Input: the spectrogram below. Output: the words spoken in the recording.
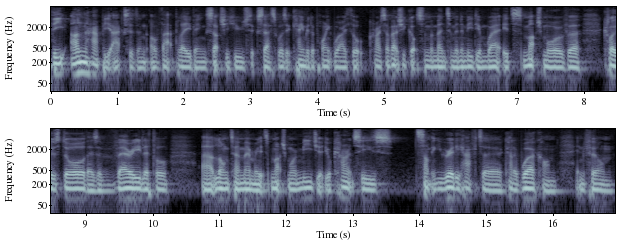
the unhappy accident of that play being such a huge success was it came at a point where I thought, Christ, I've actually got some momentum in a medium where it's much more of a closed door. There's a very little uh, long term memory. It's much more immediate. Your currency's something you really have to kind of work on in film.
